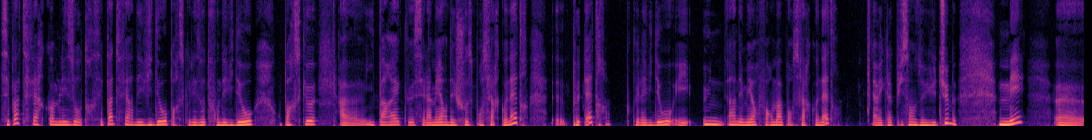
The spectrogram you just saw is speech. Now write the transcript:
C'est pas de faire comme les autres, c'est pas de faire des vidéos parce que les autres font des vidéos ou parce que euh, il paraît que c'est la meilleure des choses pour se faire connaître. Euh, peut-être que la vidéo est un des meilleurs formats pour se faire connaître avec la puissance de YouTube, mais euh,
